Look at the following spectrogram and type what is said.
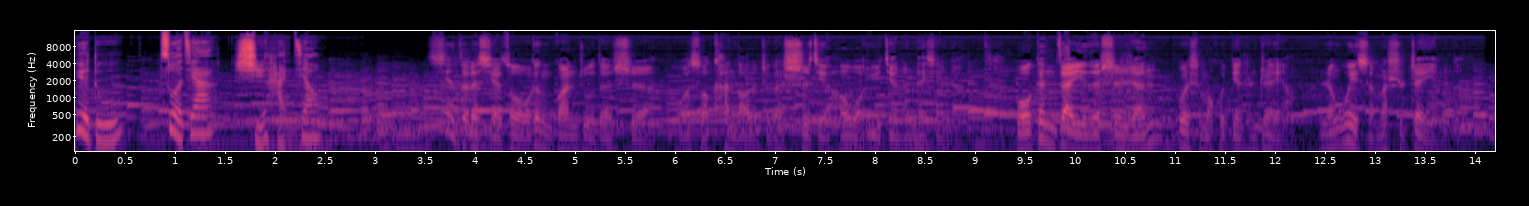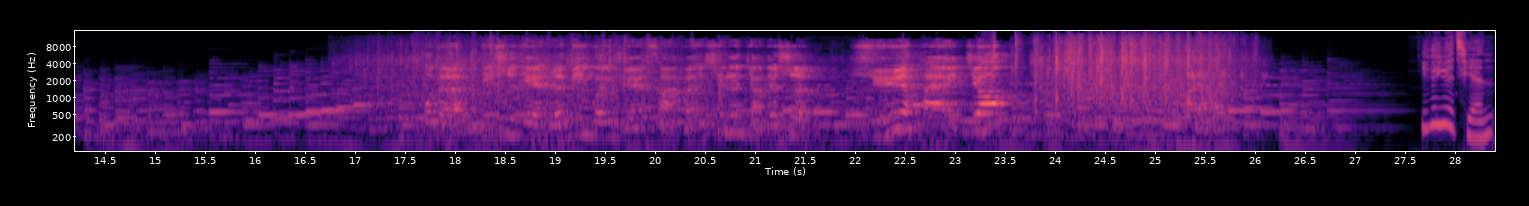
阅读，作家徐海娇。现在的写作，我更关注的是我所看到的这个世界和我遇见的那些人。我更在意的是人为什么会变成这样，人为什么是这样的。获得第四届人民文学散文新人奖的是徐海娇。月前，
